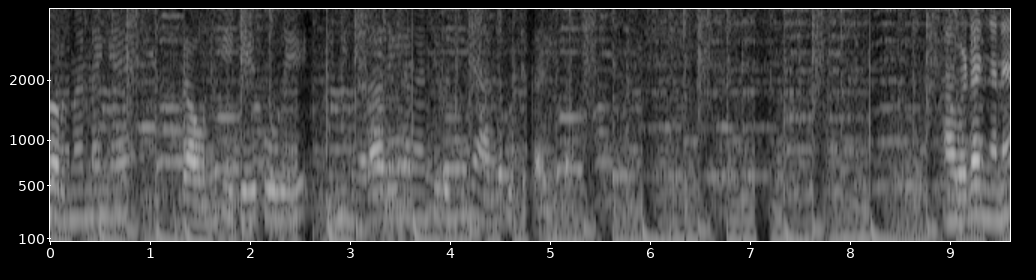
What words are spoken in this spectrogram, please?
തുറന്നിട്ടുണ്ടെങ്കിൽ ബ്രൗൺ ചീറ്റയായി പോവേ. ഇനി നിങ്ങളുടെ ആരെങ്കിലും അങ്ങനെ ചെയ്തിട്ടുണ്ടെങ്കിൽ ഞാനുള്ള കുറ്റക്കാരില്ല അവിടെ അങ്ങനെ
